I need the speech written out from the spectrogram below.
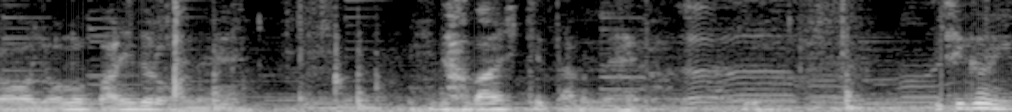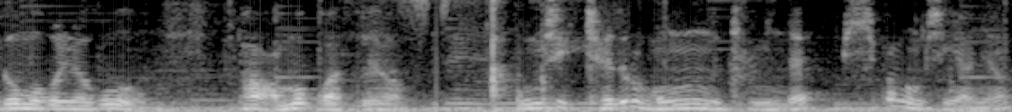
야 연어 많이 들어가네. 야 맛있겠다 근데 지금 이거 먹으려고 밥 안 먹고 왔어요. 음식 제대로 먹는 느낌인데? PC방 음식이 아니라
